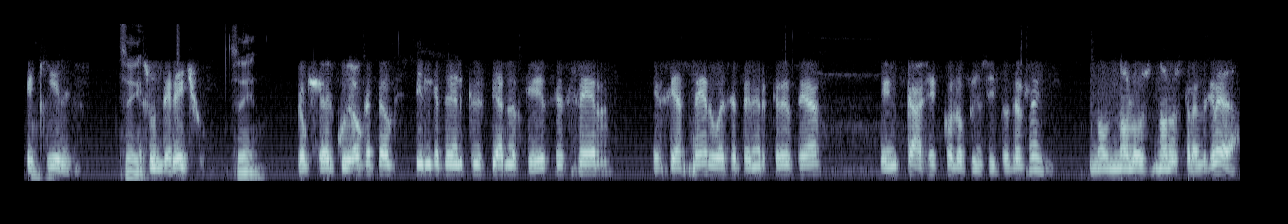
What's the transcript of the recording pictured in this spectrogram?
¿Qué quieres? Sí. Es un derecho. Sí. Lo que, el cuidado que tengo- tiene que tener el cristiano es que ese ser, ese hacer o ese tener que desear encaje con los principios del reino, no, no, los, no los transgreda.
